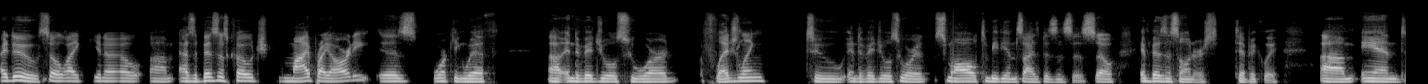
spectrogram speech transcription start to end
I do. So, like you know, um, as a business coach, my priority is working with uh, individuals who are fledgling to individuals who are small to medium sized businesses. So, and business owners typically, um, and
